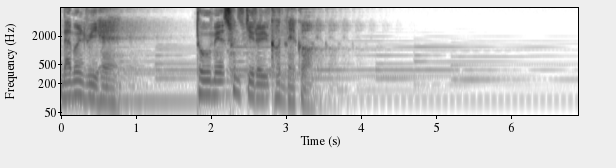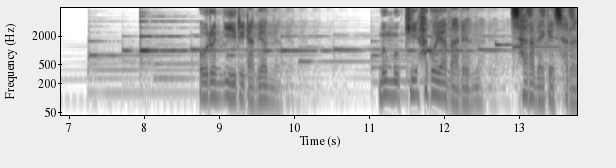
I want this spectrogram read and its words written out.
남을 위해 도움의 손길을 건네고 옳은 일이라면 묵묵히 하고야마는 사람에게서는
